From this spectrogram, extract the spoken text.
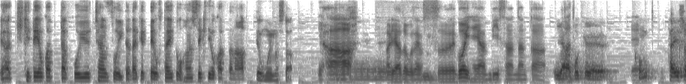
いや、聞けてよかった、こういうチャンスをいただけて、お二人とお話できてよかったなって思いました。いやー。ありがとうございます、うん。すごいねヤンビーさん。なんかいや僕最初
